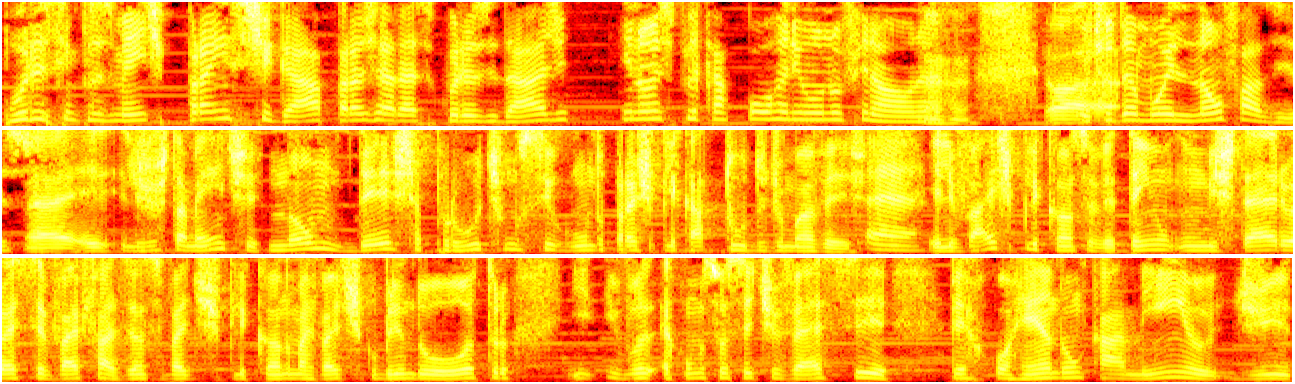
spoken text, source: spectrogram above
pura e simplesmente para instigar, para gerar essa curiosidade e não explicar porra nenhuma no final, né? Uhum. o Tio Demo, ele não faz isso. É, ele justamente não deixa pro último segundo para explicar tudo de uma vez. É. Ele vai explicando, você vê, tem um mistério, aí você vai fazendo, você vai explicando, mas vai descobrindo outro, e, e é como se você estivesse percorrendo um caminho de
